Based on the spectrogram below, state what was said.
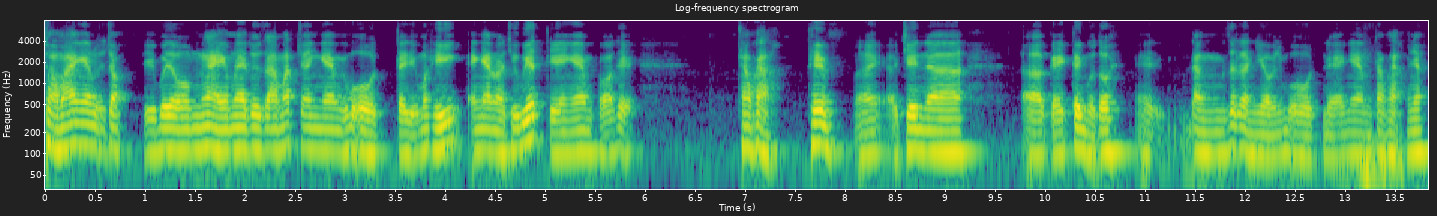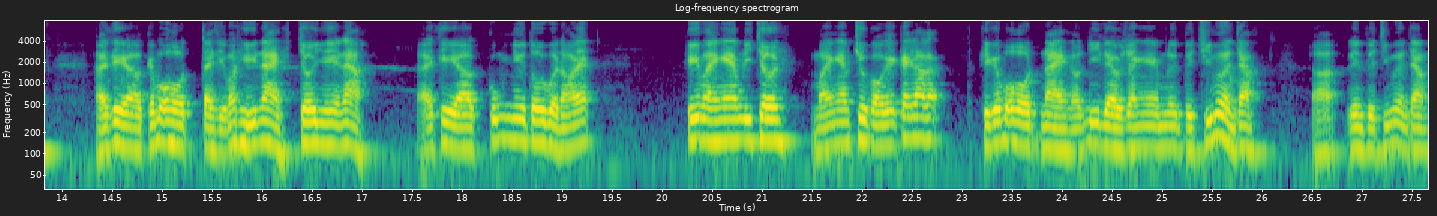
thoải mái anh em lựa chọn. Thì bây giờ hôm ngày hôm nay tôi ra mắt cho anh em cái bộ tài liệu mắt hí. Anh em nào chưa biết thì anh em có thể tham khảo thêm. Đấy, ở trên uh, uh, cái kênh của tôi ờ, đăng rất là nhiều những bộ hột để anh em tham khảo nhé đấy thì uh, cái bộ hột tài xỉu mắt hí này chơi như thế nào? Đấy thì uh, cũng như tôi vừa nói đấy khi mà anh em đi chơi mà anh em chưa có cái cách lắc ấy, thì cái bộ hột này nó đi đều cho anh em lên tới 90 phần trăm. Lên tới 90 phần trăm.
